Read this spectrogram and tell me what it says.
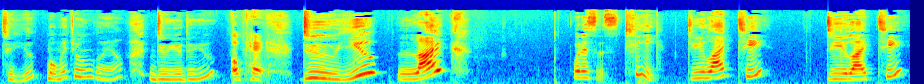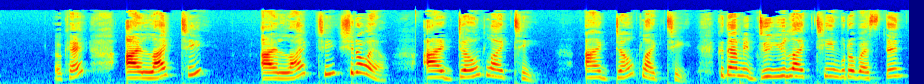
Do you? 몸에 좋은 거예요. Do you, do you? Okay. Do you like, what is this? Tea. Do you like tea? Do you like tea? Okay? I like tea. I like tea. 싫어요. I don't like tea. I don't like tea. 그 다음에 do you like tea 물어봤을 땐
